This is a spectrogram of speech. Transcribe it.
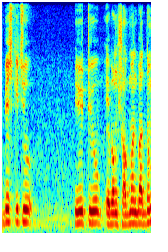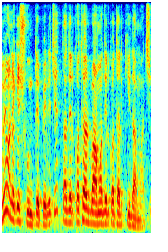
বেশ কিছু ইউটিউব এবং সংবাদ মাধ্যমে অনেকে শুনতে পেরেছে, তাদের কথার বা আমাদের কথার কী দাম আছে?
